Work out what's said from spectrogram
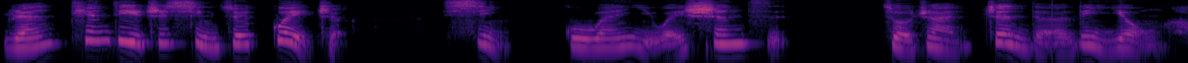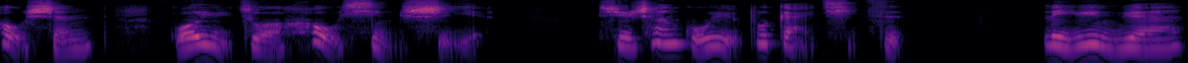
人天地之性最贵者，性古文以为生子。《左传》正德立用后生，国语作后姓是也。许称古语不改其字。礼运曰：“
